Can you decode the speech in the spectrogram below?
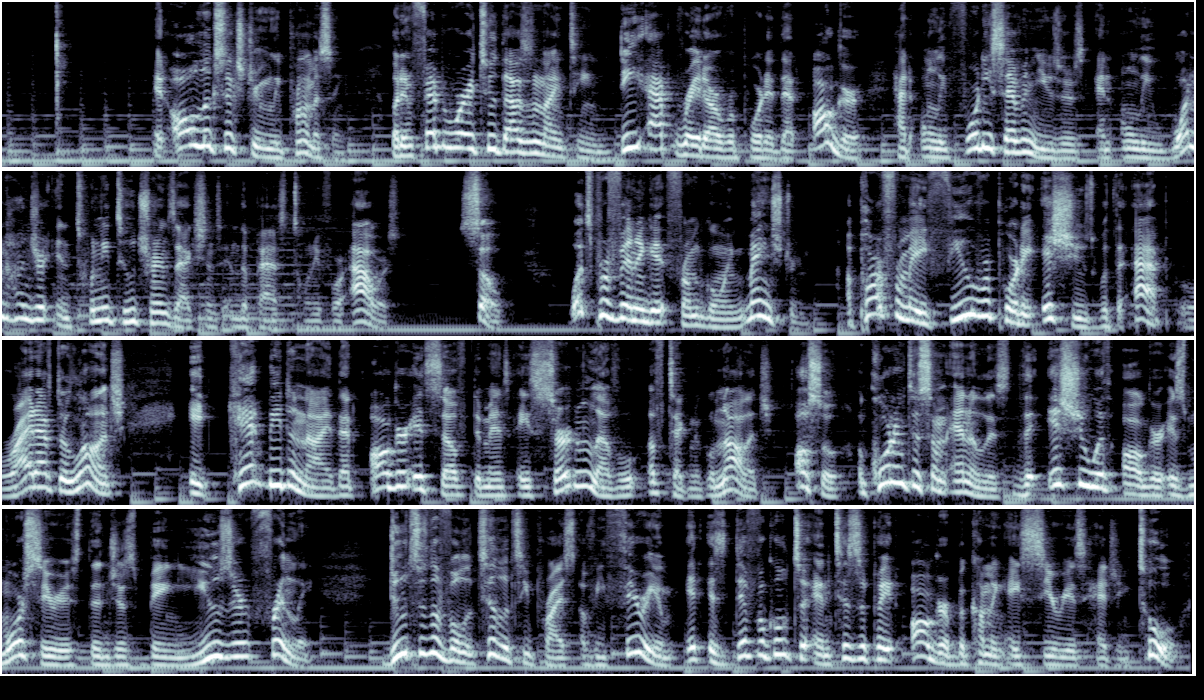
It all looks extremely promising, but in February 2019, DAppRadar reported that Augur had only 47 users and only 122 transactions in the past 24 hours. So, What's preventing it from going mainstream? Apart from a few reporting issues with the app right after launch, it can't be denied that Augur itself demands a certain level of technical knowledge. Also, according to some analysts, the issue with Augur is more serious than just being user-friendly. Due to the volatility price of Ethereum, it is difficult to anticipate Augur becoming a serious hedging tool.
